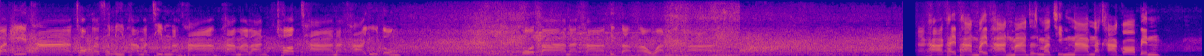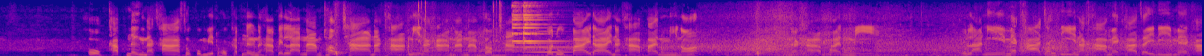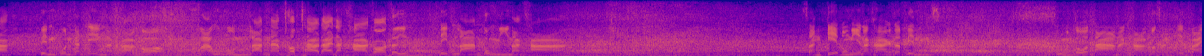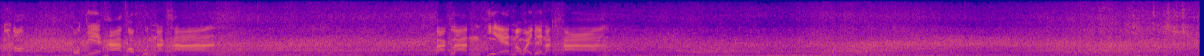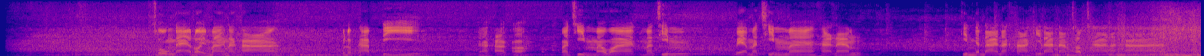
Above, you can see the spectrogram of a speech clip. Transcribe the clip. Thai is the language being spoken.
วัสดีค่ะ ช่องรัศมีพามาชิมนะคะ พามาร้านชอบชานะคะ อยู่ตรงโตต้านะคะ ติดตาพาวันนะคะนะคะ ใครผ่านไปผ่านมาจะมาชิมน้ำนะคะ ก็เป็นหกทับหนึ่งนะคะ สุขุมวิทหกทับหนึ่งนะคะ เป็นร้านน้ำชอบชานะคะ นี่นะคะร้านน้ำชอบชา ก็ดูป้ายได้นะคะ ป้ายตรงนี้เนาะ นะคะป้ายตรงนี้ร้านนี้แม่ค้าใจดีนะคะ แม่ค้าใจดี แม่ค้าเป็นคนกันเองนะคะ ก็มาอุดหนุนร้านน้ำชอบชาได้นะคะ ก็จะติดร้านตรงนี้นะคะ สังเกตตรงนี้นะคะจะเป็นศูนย์โตต้านะคะ ก็สังเกตป้ายนี้เนาะโอเคค่ะขอบคุณนะคะากร้านพี่แอนเอาไว้ด้วยนะคะชงได้อร่อยมากนะคะ คุณภาพดีนะคะก็มาชิมมาวามาชิม แวะมาชิมมาหาน้ำกินกันได้นะคะ ที่ร้านน้ำชอบชานะคะ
